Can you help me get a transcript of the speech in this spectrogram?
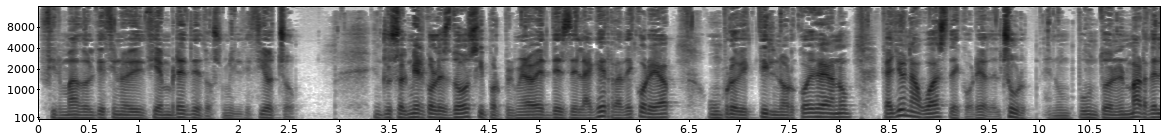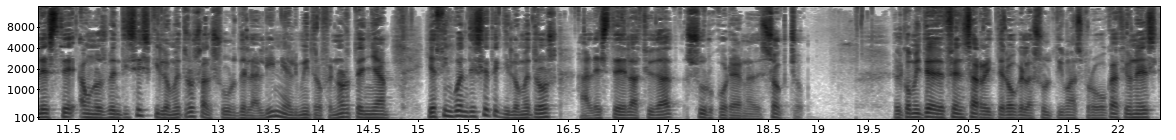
firmado el 19 de diciembre de 2018. Incluso el miércoles 2 y por primera vez desde la guerra de Corea, un proyectil norcoreano cayó en aguas de Corea del Sur, en un punto en el Mar del Este a unos 26 kilómetros al sur de la línea limítrofe norteña y a 57 kilómetros al este de la ciudad surcoreana de Sokcho. El Comité de Defensa reiteró que las últimas provocaciones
